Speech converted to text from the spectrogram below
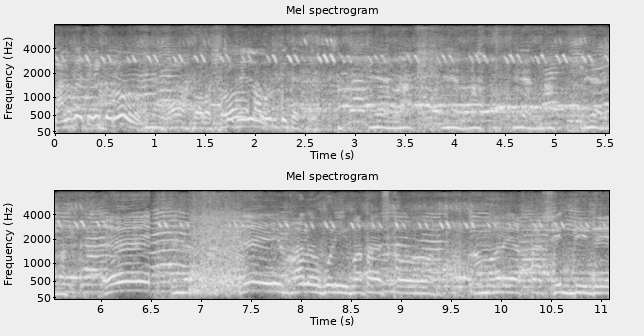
ভালো করে তুমি করো হয়ে এই কালো পড়ি বাতাস কর আমারে একটা সিদ্ধি দে।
